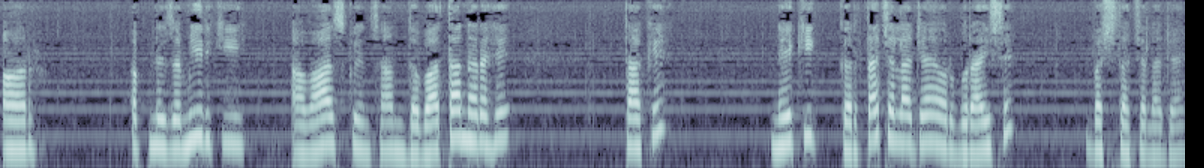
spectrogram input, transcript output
اور اپنے ضمیر کی آواز کو انسان دباتا نہ رہے تاکہ نیکی کرتا چلا جائے اور برائی سے بچتا چلا جائے۔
